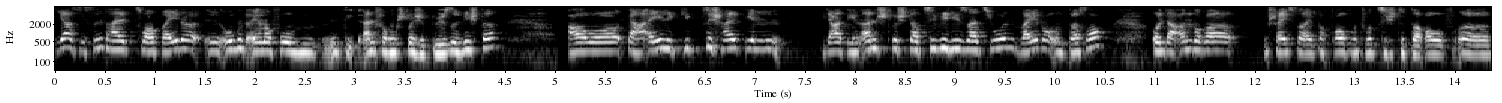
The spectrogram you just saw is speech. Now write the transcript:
ja, sie sind halt zwar beide in irgendeiner Form, die Anführungsstriche, Bösewichte, aber der eine gibt sich halt den, ja, den Anstrich der Zivilisation weiter und besser und der andere scheißt da einfach drauf und verzichtet darauf, äh,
